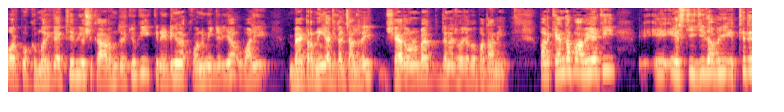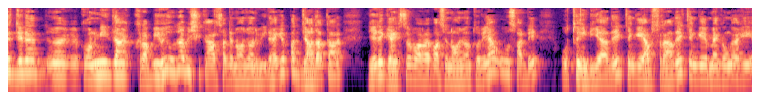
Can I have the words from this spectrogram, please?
ਔਰ ਭੁੱਖਮਰੀ ਦਾ ਇੱਥੇ ਵੀ ਉਹ ਸ਼ਿਕਾਰ ਹੁੰਦੇ ਸੀ, ਕਿਉਂਕਿ ਕੈਨੇਡੀਅਨ ਇਕਨੋਮੀ ਜਿਹੜੀ ਆ, ਉਹ ਵਾਲੀ ਬੈਟਰ ਨਹੀਂ ਅੱਜ ਕੱਲ ਚੱਲ ਰਹੀ, ਸ਼ਾਇਦ ਆਉਣ ਵਾਲੇ ਦਿਨਾਂ 'ਚ ਹੋ ਜਾ ਕੋਈ ਪਤਾ ਨਹੀਂ। ਪਰ ਕਹਿੰਦਾ ਭਾਵੇਂ ਹੈ ਕਿ ਇਹ- ਇਸ ਚੀਜ਼ ਦਾ ਵੀ ਇੱਥੇ ਦੇ ਜਿਹੜਾ ਇਕਨੋਮੀ ਦਾ ਖਰਾਬੀ ਹੋਈ, ਉਹਦਾ ਵੀ ਸ਼ਿਕਾਰ ਸਾਡੇ ਨੌਜਵਾਨ ਵੀਰ ਹੈਗੇ, ਪਰ ਜ਼ਿਆਦਾਤਰ ਜਿਹੜੇ ਗੈਂਗਸਟਰ ਵਾਲੇ ਪਾਸੇ ਨੌਜਵਾਨ ਤੁਰਿਆ, ਉਹ ਸਾਡੇ ਉੱਥੋਂ ਇੰਡੀਆ ਦੇ ਚੰਗੇ ਅਫਸਰਾਂ ਦੇ, ਚੰਗੇ ਮੈਂ ਕਹੂੰਗਾ ਕਿ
